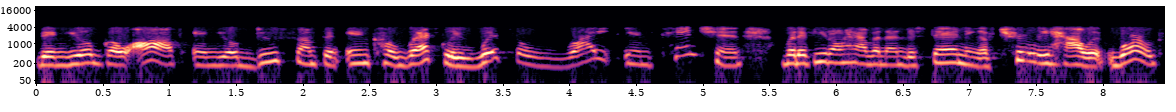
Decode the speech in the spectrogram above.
then you'll go off and you'll do something incorrectly with the right intention, but if you don't have an understanding of truly how it works,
